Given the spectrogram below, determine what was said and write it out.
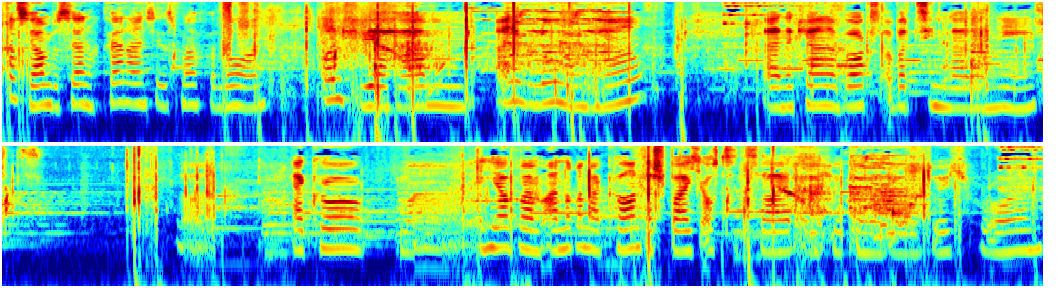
Krass, wir haben bisher noch kein einziges Mal verloren. Und wir haben eine Belohnung hier. Eine kleine Box, aber ziehen leider nichts. Ja, guck mal. Hier auf meinem anderen Account, da spare ich auch zur Zeit, aber hier können wir gerade durchrollen.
